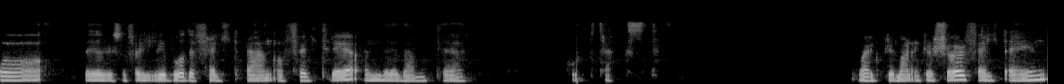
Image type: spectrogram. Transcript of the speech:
Og det gjør vi selvfølgelig både felt 1 og felt 3, og endrer dem til kort tekst. Velg primærnøkkel sjøl. Felt 1,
